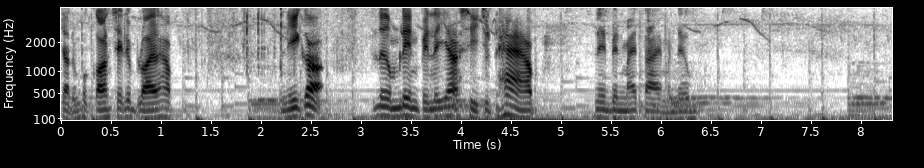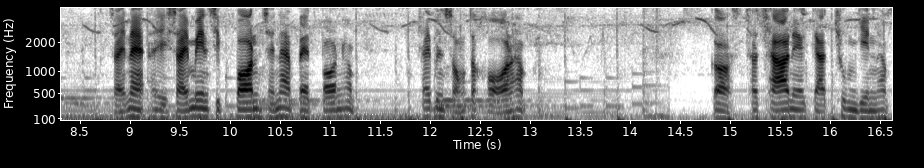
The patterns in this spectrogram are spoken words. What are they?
จัดอุปกรณ์เสร็จเรียบร้อยแล้วครับวันนี้ก็เริ่มเล่นเป็นระยะ 4.5 ครับ เล่นเป็นไม้ตายเหมือนเดิม สายหน้าสายเมน 10 ปอนด์สายหน้า 8 ปอนด์ครับ ใช้เป็น 2 ตะขอนะครับ ก็เช้าๆเนี่ยอากาศชุ่มเย็นครับ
